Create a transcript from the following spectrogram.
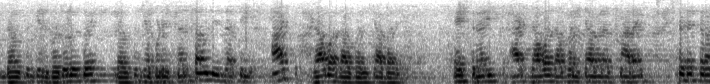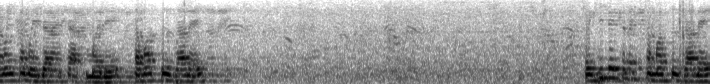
धावसंख्येत बदल होतोय. धावसंख्या पुढे सरसावली जाते. आठ धावा धावल त्यावर एट रन्स आठ धावा धावल त्यावर असणार आहे षटक क्रमांक मैदानाच्या आतमध्ये समाप्त झालंय. पहिले षटक समाप्त झालंय.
